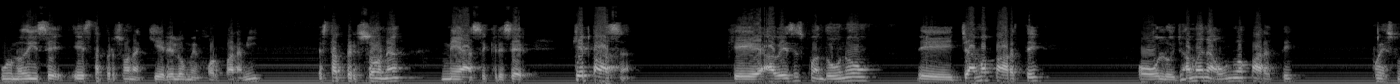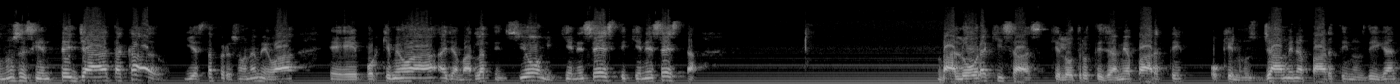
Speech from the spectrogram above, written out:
uno dice, esta persona quiere lo mejor para mí, esta persona me hace crecer. ¿Qué pasa? Que a veces cuando uno eh, llama aparte o lo llaman a uno aparte, pues uno se siente ya atacado y esta persona me va, eh, ¿por qué me va a llamar la atención? ¿Y quién es este? ¿Y quién es esta? Valora quizás que el otro te llame aparte o que nos llamen aparte y nos digan,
